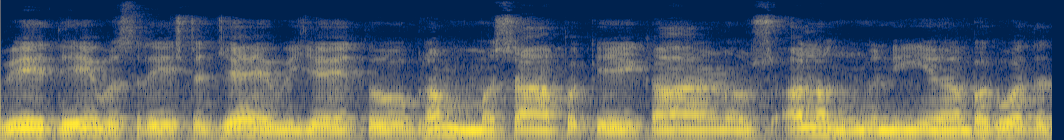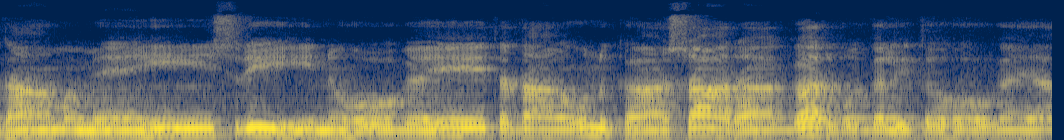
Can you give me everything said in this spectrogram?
वे देव श्रेष्ठ जय विजय तो ब्रह्म साप के कारण उस अलंघनीय भगवत धाम में ही श्रीहीन हो गए तथा उनका सारा गर्व गलित हो गया।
